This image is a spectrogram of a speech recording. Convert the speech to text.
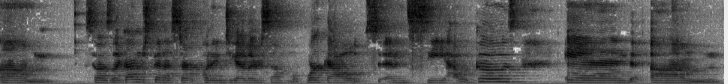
Um, so I was like, I'm just going to start putting together some workouts and see how it goes and um,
